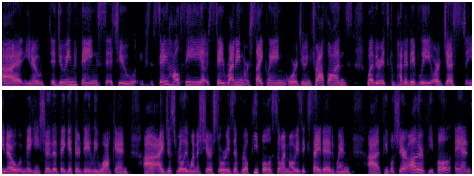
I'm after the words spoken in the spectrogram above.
uh, you know, doing the things to stay healthy, stay running or cycling or doing triathlons, whether it's competitively or just, you know, making sure that they get their daily walk in. Uh, I just really want to share stories of real people. So I'm always excited when uh, people share other people. And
